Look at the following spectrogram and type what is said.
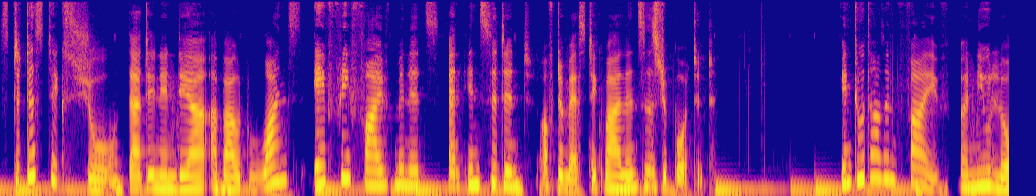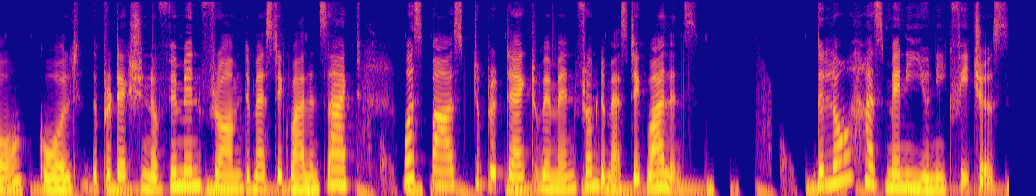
Statistics show that in India, about once every five minutes, an incident of domestic violence is reported. In 2005, a new law called the Protection of Women from Domestic Violence Act was passed to protect women from domestic violence. The law has many unique features.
